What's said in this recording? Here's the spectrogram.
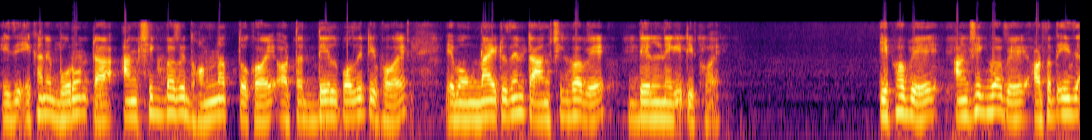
এই যে এখানে বোরনটা আংশিকভাবে ধনাত্মক হয়, অর্থাৎ ডেল পজিটিভ হয়, এবং নাইট্রোজেনটা আংশিকভাবে ডেল নেগেটিভ হয়। এভাবে আংশিকভাবে, অর্থাৎ এই যে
